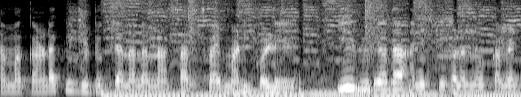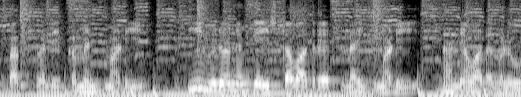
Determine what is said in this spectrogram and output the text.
ನಮ್ಮ ಕನ್ನಡ ಕ್ವಿಜ್ ಯೂಟ್ಯೂಬ್ ಚಾನಲನ್ನು ಸಬ್ಸ್ಕ್ರೈಬ್ ಮಾಡಿಕೊಳ್ಳಿ. ಈ ವಿಡಿಯೋದ ಅನಿಸಿಕೆಗಳನ್ನು ಕಮೆಂಟ್ ಬಾಕ್ಸ್ನಲ್ಲಿ ಕಮೆಂಟ್ ಮಾಡಿ. ಈ ವಿಡಿಯೋ ನಿಮಗೆ ಇಷ್ಟವಾದರೆ ಲೈಕ್ ಮಾಡಿ. ಧನ್ಯವಾದಗಳು.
